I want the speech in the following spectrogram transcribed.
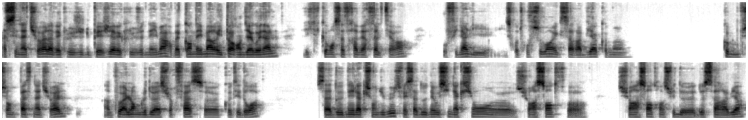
assez naturelle avec le jeu du PSG, avec le jeu de Neymar. Bah, quand Neymar il part en diagonale et qu'il commence à traverser le terrain, au final, il, se retrouve souvent avec Sarabia comme, option de passe naturelle, un peu à l'angle de la surface, euh, côté droit. Ça a donné l'action du but, mais ça a donné aussi une action euh, sur un centre, euh, sur un centre ensuite de, Sarabia,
